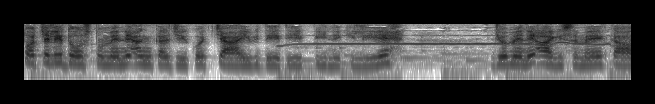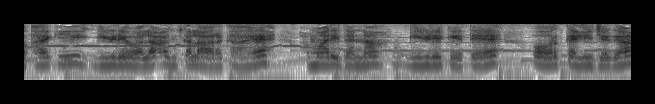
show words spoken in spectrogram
तो चलिए दोस्तों, मैंने अंकल जी को चाय भी दे दी पीने के लिए। जो मैंने आगे समय कहा था कि गीड़े वाला अंकल आ रखा है। हमारे इधर ना गीड़े कहते हैं और कई जगह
